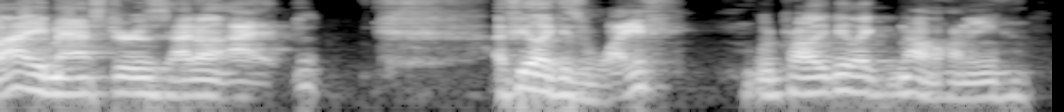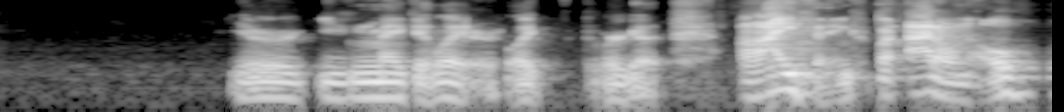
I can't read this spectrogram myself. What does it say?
bye, Masters. I don't, I, I feel like his wife would probably be like, "No, honey, you're you can make it later. Like we're good." I think, but I don't know.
